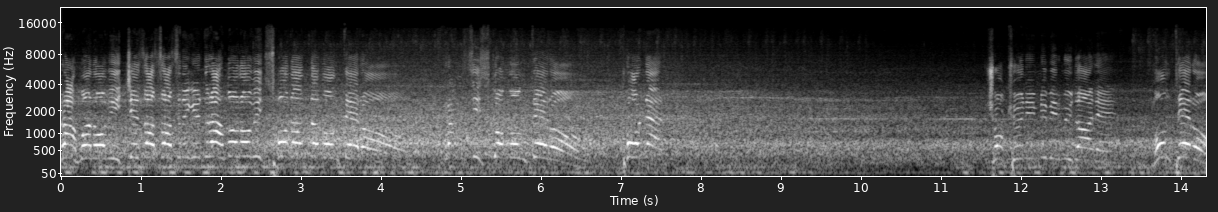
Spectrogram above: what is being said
Rahmanovic ceza sahasına girdi. Rahmanovic son anda Montero. Francisco Montero. Korner. Çok önemli bir müdahale. Montero.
